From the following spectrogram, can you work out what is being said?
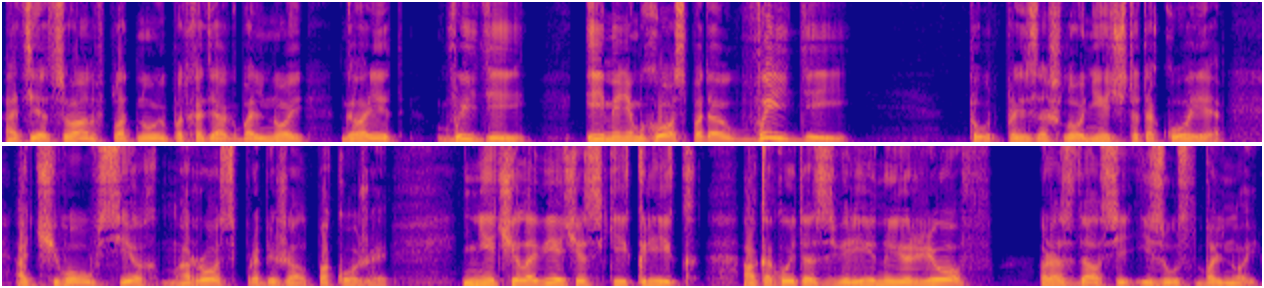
отец Уан, вплотную подходя к больной, говорит «Выйди! Именем Господа выйди!» Тут произошло нечто такое, от чего у всех мороз пробежал по коже. Не человеческий крик, а какой-то звериный рев раздался из уст больной.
